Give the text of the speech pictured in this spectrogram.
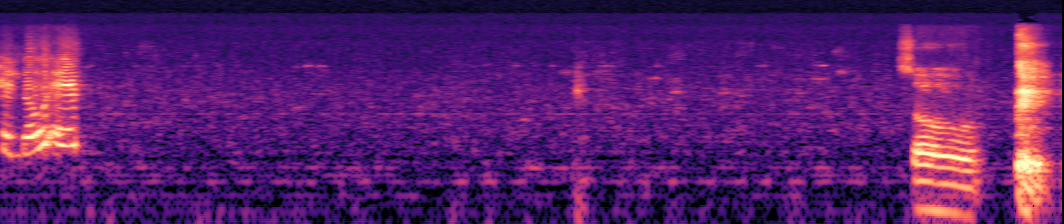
Hello, so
